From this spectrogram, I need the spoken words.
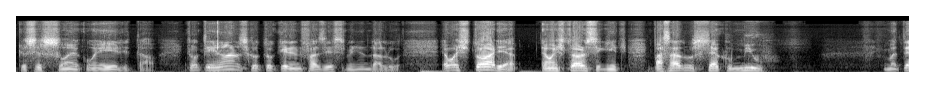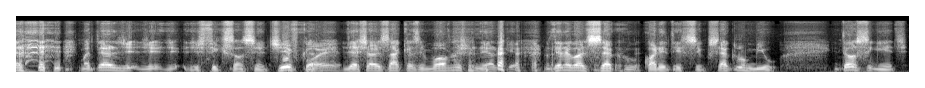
que você sonha com ele e tal. Então tem anos que eu estou querendo fazer esse Menino da Lua. É uma história, é uma história seguinte, passada no século mil. Em matéria, matéria de, de- de- de ficção científica, Foi. deixar o Isaac Asimov no chinelo, porque não tem negócio de século 45, século 1000. Então é o seguinte,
